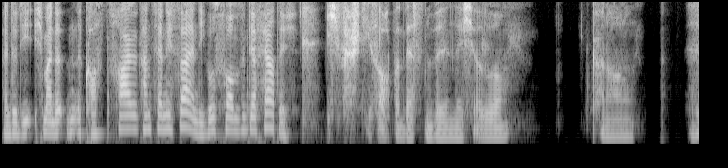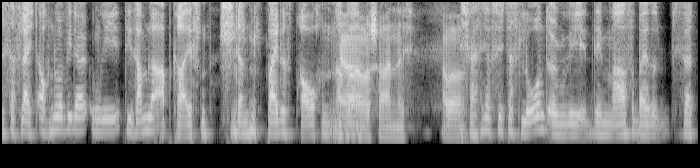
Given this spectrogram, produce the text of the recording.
Wenn du die, ich meine, eine Kostenfrage kann es ja nicht sein. Die Gussformen sind ja fertig. Ich verstehe es auch beim besten Willen nicht. Also, keine Ahnung. Es ist ja vielleicht auch nur wieder irgendwie die Sammler abgreifen, die dann beides brauchen. ja, Aber wahrscheinlich. Aber ich weiß nicht, ob sich das lohnt irgendwie in dem Maße bei so dieser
